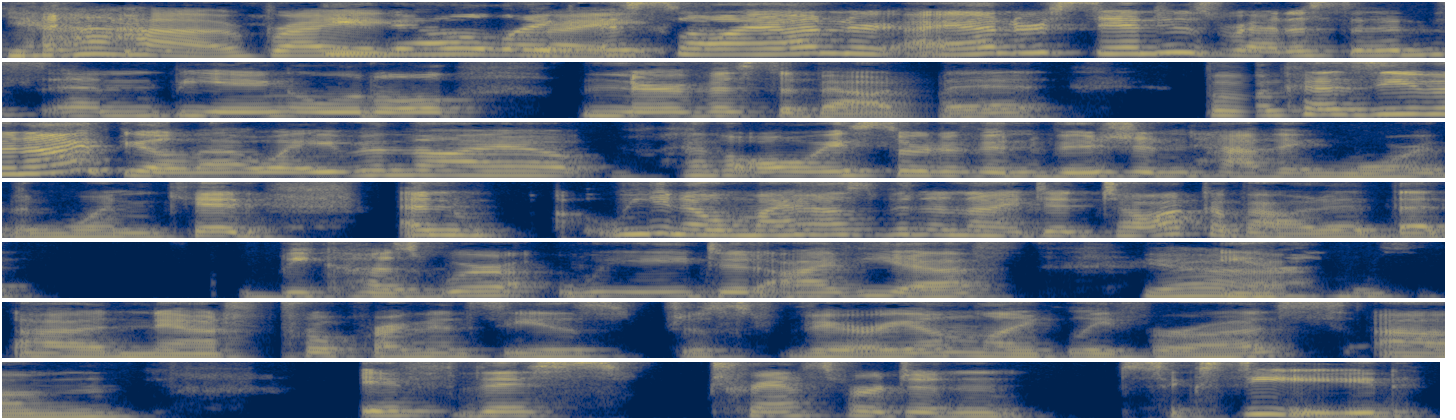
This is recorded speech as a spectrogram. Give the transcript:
yeah, right. You know, like right. so I under I understand his reticence and being a little nervous about it. Because even I feel that way, even though I have always sort of envisioned having more than one kid. And you know, my husband and I did talk about it that because we're we did IVF, yeah, and uh, natural pregnancy is just very unlikely for us. Um, if this transfer didn't succeed,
